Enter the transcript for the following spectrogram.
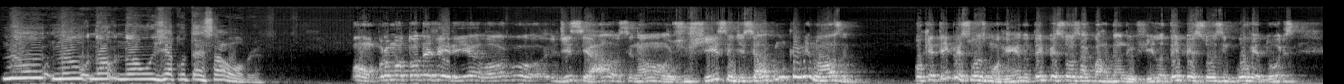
não, não, não, não executar essa obra? Bom, o promotor deveria logo indiciá-la, ou se não, justiça indiciá-la como criminosa. Porque tem pessoas morrendo, tem pessoas aguardando em fila, tem pessoas em corredores.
